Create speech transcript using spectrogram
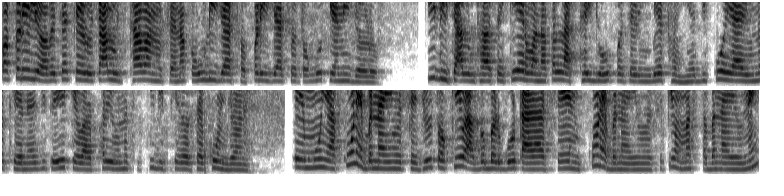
પકડી લ્યો. હવે ચકેડું ચાલુ જ થવાનું છે, નકર ઉડી જાશો, પડી જાશો તો ગોત્યા નહીં જડો. કીડી ચાલુ થશે, કેરવાના કલાક થઈ ગયો ઉપર ચડીને બેઠો હજી કોઈ આવ્યું નથી અને હજી તો એકે વાર ફર્યું નથી. કીડી ફેરવશે, કોણ જાણે? એ મુયા કોણે બનાવ્યું છે જો તો કેવા ગબડ ગોટાળા છે ને કોણે બનાવ્યું હશે? કેવું મસ્ત બનાવ્યું નહીં?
